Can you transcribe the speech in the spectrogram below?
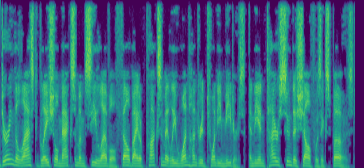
During the last glacial maximum sea level fell by approximately 120 meters, and the entire Sunda shelf was exposed.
